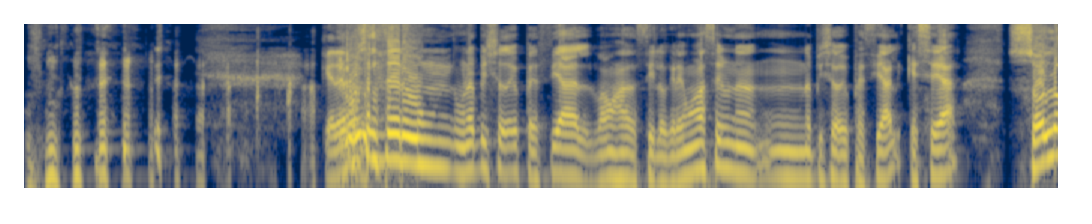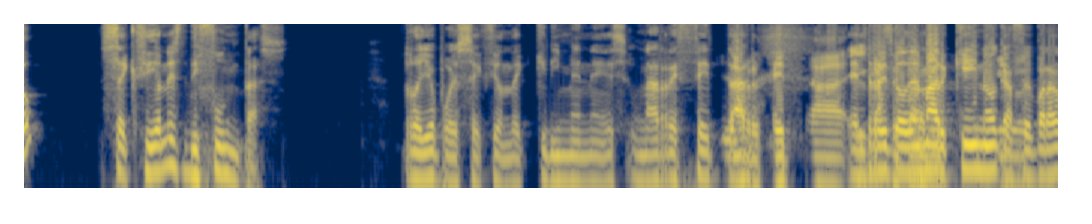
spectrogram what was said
queremos hacer un, episodio especial, vamos a decirlo, queremos hacer un episodio especial que sea solo secciones difuntas. Rollo, pues, sección de crímenes, una receta. La receta. El, reto de Marquino, café para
